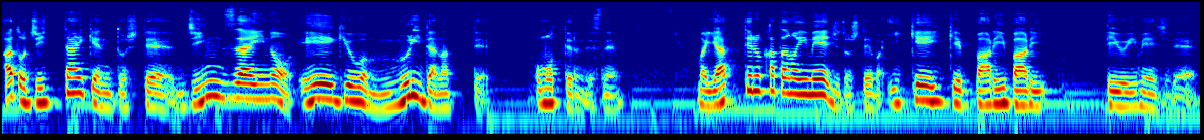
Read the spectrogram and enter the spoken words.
あと実体験として人材の営業は無理だなって思ってるんですね、まあ、やってる方のイメージとしてはイケイケバリバリっていうイメージで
